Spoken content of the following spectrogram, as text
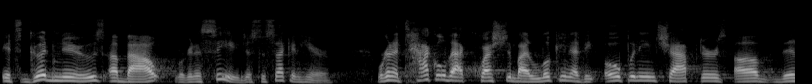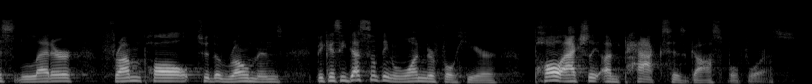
it's good news about, we're going to see just a second here. We're going to tackle that question by looking at the opening chapters of this letter from Paul to the Romans because he does something wonderful here. Paul actually unpacks his gospel for us.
